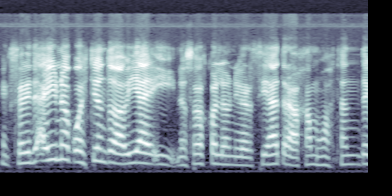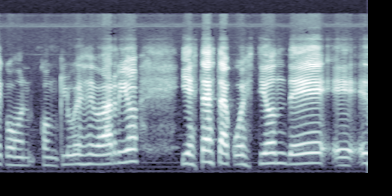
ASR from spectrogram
Excelente. Hay una cuestión todavía, y nosotros con la universidad trabajamos bastante con, clubes de barrio, y está esta cuestión de, eh,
